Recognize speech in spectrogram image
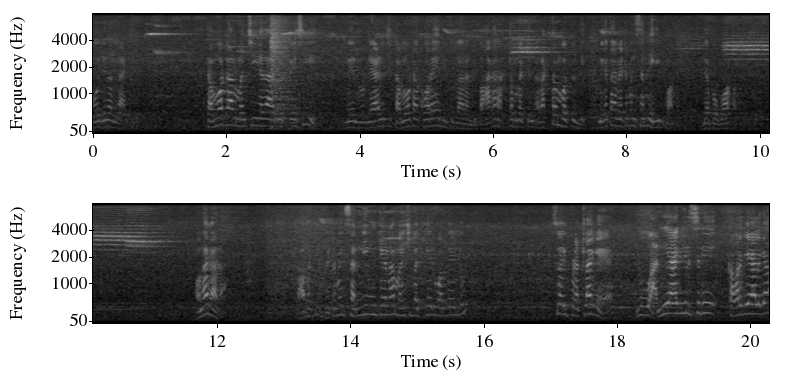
భోజనం లాంటిది. టమోటాలు మంచివి కదా అని చెప్పేసి నేను రెండేళ్ళ నుంచి టమోటా కూరే తింటున్నానండి. బాగా రక్తం పట్టింది రక్తం పట్టుద్ది. మిగతా విటమిన్స్ అన్నీ ఎగిరిపోతాయి. దెబ్బ పోతాం అవునా కదా? కాబట్టి విటమిన్స్ అన్నీ ఉంటేనా మనిషి బతికేది వందేళ్ళు? సో ఇప్పుడు అట్లాగే నువ్వు అన్ని యాంగిల్స్ని కవర్ చేయాలిగా?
